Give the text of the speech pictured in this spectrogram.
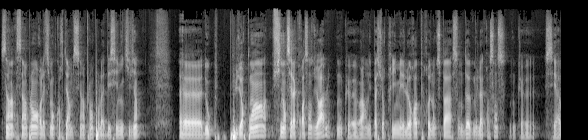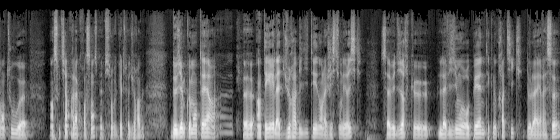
C'est un, plan relativement court terme, c'est un plan pour la décennie qui vient. Donc plusieurs points. Financer la croissance durable. Donc euh, voilà, on n'est pas surpris, mais l'Europe renonce pas à son dogme de la croissance. Donc euh, c'est avant tout euh, un soutien à la croissance, même si on veut qu'elle soit durable. Deuxième commentaire, intégrer la durabilité dans la gestion des risques. Ça veut dire que la vision européenne technocratique de la RSE,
